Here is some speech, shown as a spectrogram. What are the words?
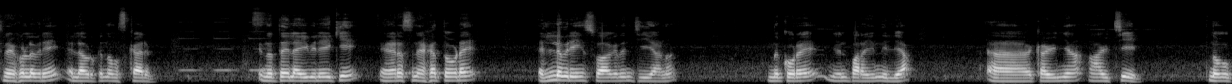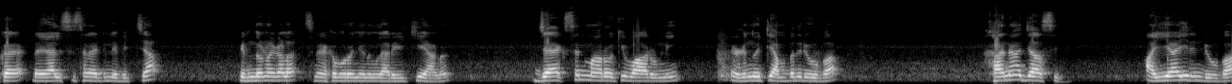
സ്നേഹമുള്ളവരെ എല്ലാവർക്കും നമസ്കാരം. ഇന്നത്തെ ലൈവിലേക്ക് ഏറെ സ്നേഹത്തോടെ എല്ലാവരെയും സ്വാഗതം ചെയ്യാണ്. ഇന്ന് കുറേ ഞാൻ പറയുന്നില്ല. കഴിഞ്ഞ ആഴ്ചയിൽ നമുക്ക് ഡയാലിസിസിനായിട്ട് ലഭിച്ച പിന്തുണകൾ സ്നേഹപൂർവം ഞാൻ നിങ്ങളെ അറിയിക്കുകയാണ്. ജാക്സൺ മാറോക്കി വാറുണ്ണി എഴുന്നൂറ്റി അമ്പത് രൂപ. ഹന ജാസിം അയ്യായിരം രൂപ.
